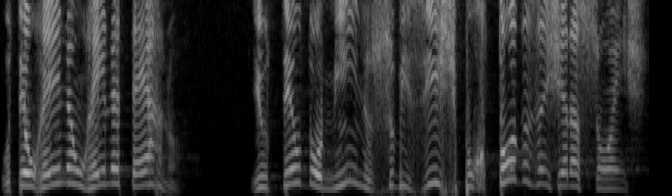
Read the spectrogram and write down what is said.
O teu reino é um reino eterno, e o teu domínio subsiste por todas as gerações.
